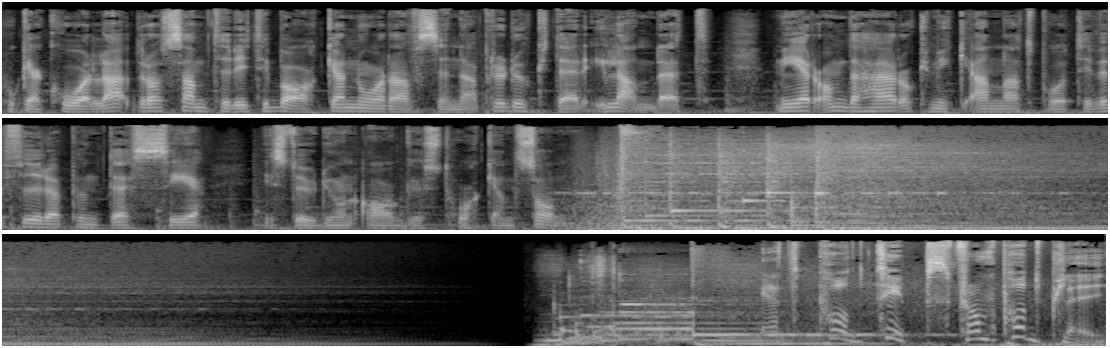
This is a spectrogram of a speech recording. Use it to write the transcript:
Coca-Cola drar samtidigt tillbaka några av sina produkter i landet. Mer om det här och mycket annat på tv4.se i studion August Håkansson. Ett poddtips från Podplay.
